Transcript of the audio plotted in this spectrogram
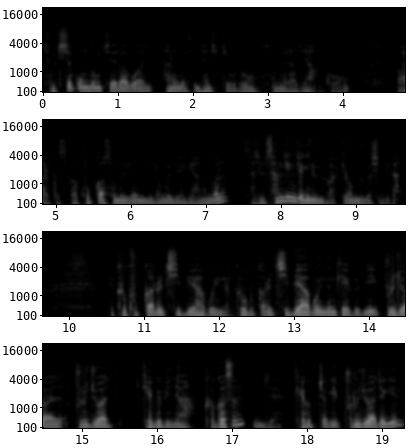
정치적 공동체라고 하는 것은 현실적으로 소멸하지 않고 마르크스가 국가 소멸론 이런 걸 얘기하는 것은 사실 상징적인 의미밖에 없는 것입니다. 그 국가를 지배하고 있는 그 국가를 지배하고 있는 계급이 부르주아 부르주아 계급이냐 그것은 이제 계급적인 부르주아적인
